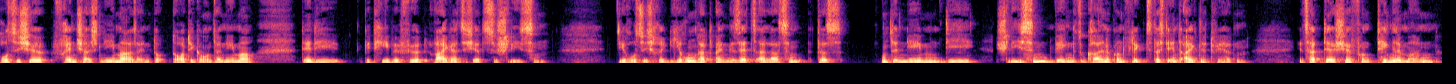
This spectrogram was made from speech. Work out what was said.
russische Franchise-Nehmer, also ein dortiger Unternehmer, der die Betriebe führt, weigert sich jetzt zu schließen. Die russische Regierung hat ein Gesetz erlassen, dass Unternehmen, die schließen wegen des Ukraine-Konflikts, dass die enteignet werden. Jetzt hat der Chef von Tengelmann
